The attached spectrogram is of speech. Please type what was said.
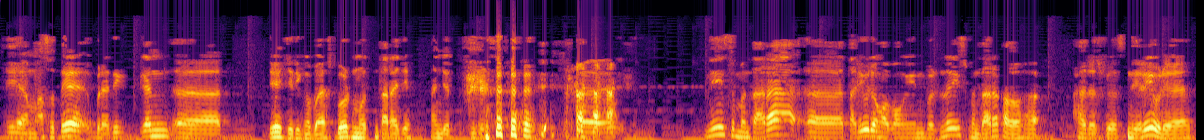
Iya, maksudnya berarti kan eh ya jadi ngebahas Bournemouth ntar aja. Lanjut. Eh, ini sementara eh, tadi udah ngomongin Burnley, sementara kalau Huddersfield sendiri udah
